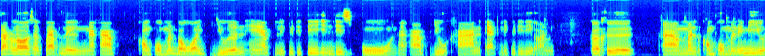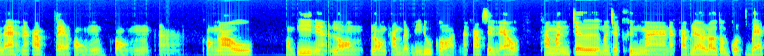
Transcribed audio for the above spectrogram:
สักรอสักแป๊บหนึ่งนะครับ ของผมมันบอกว่า you don't have liquidity in this pool นะครับ you can't add liquidity on ก็คืออ่ามันของผมมันไม่มีอยู่แล้วนะครับ แต่ของของอ่าของเราของพี่เนี่ยลองลองทำแบบนี้ดูก่อนนะครับ เสร็จแล้วถ้ามันเจอมันจะขึ้นมานะครับ แล้วเราต้องกด back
